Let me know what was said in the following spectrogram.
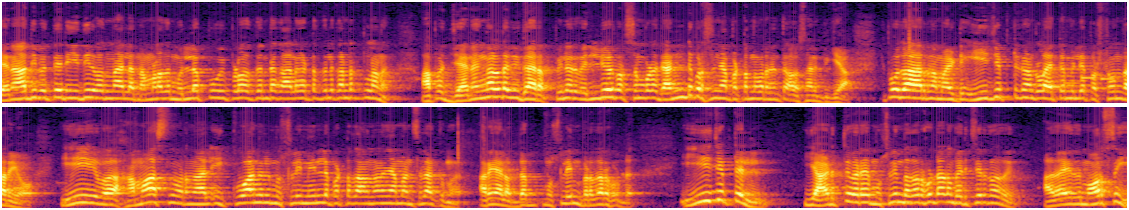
ജനാധിപത്യ രീതിയിൽ വന്നാലല്ല നമ്മളത് മുല്ലപ്പൂ വിപ്ലവത്തിന്റെ കാലഘട്ടത്തിൽ കണ്ടിട്ടുള്ളതാണ്. അപ്പൊ ജനങ്ങളുടെ വികാരം പിന്നെ ഒരു വലിയൊരു പ്രശ്നം കൂടെ രണ്ട് പ്രശ്നം ഞാൻ പെട്ടെന്ന് പറഞ്ഞിട്ട് അവസാനിപ്പിക്കുക. ഇപ്പൊ ഉദാഹരണമായിട്ട് ഈജിപ്തിനുള്ള ഏറ്റവും വലിയ പ്രശ്നം എന്താ അറിയോ ഈ ഹമാസ് എന്ന് പറഞ്ഞാൽ ഇക്വാനുൽ മുസ്ലിമീനിൽ പെട്ടതാണെന്നാണ് ഞാൻ മനസ്സിലാക്കുന്നത്. അറിയാലോ ദ മുസ്ലിം ബ്രദർഹുഡ്. ഈജിപ്തിൽ ഈ അടുത്ത് വരെ മുസ്ലിം ബ്രദർഹുഡാണ് ഭരിച്ചിരുന്നത്. അതായത് മോർസി.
